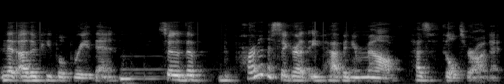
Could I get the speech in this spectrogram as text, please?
and that other people breathe in. So the, the part of the cigarette that you have in your mouth has a filter on it.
